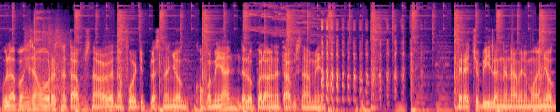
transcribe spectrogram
Wala pang isang oras natapos na agad ng 40 plus na nyog. Kung kami yan, dalawa pa lang ang natapos namin. Diretso bilang na namin ang mga nyog.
